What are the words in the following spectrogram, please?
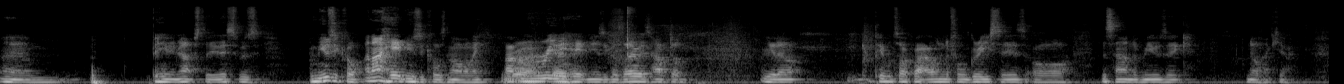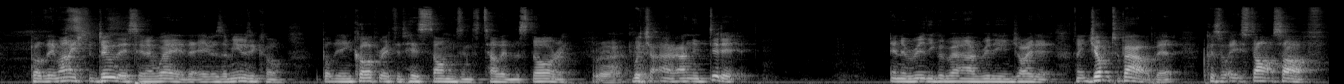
um, Bohemian Rhapsody. This was a musical, and I hate musicals normally. I Right, really yeah. hate musicals. I always have done. You know, people talk about how wonderful Grease is or The Sound of Music. No, thank you. But they managed to do this in a way that it was a musical, but they incorporated his songs into telling the story Right. Okay. which I, and they did it in a really good way. I really enjoyed it, and it jumped about a bit because it starts off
